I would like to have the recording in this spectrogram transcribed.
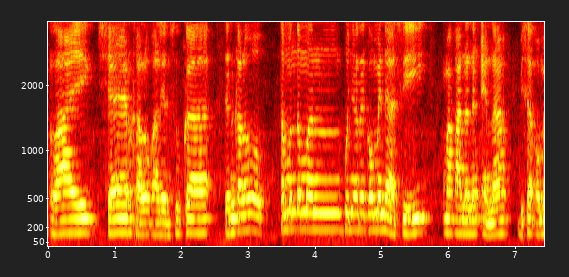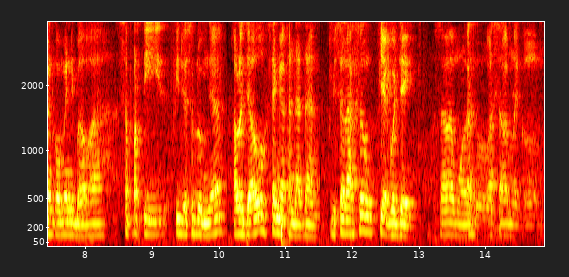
like, share kalau kalian suka. Dan kalau teman-teman punya rekomendasi makanan yang enak, bisa komen-komen di bawah. Seperti video sebelumnya. Kalau jauh, saya nggak akan datang. Bisa langsung via Gojek. Assalamualaikum. Wassalamualaikum.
